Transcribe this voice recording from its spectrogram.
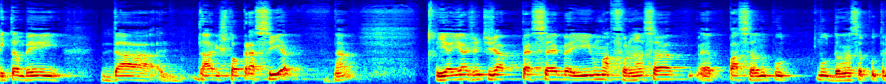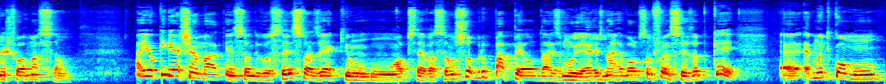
e também da, da aristocracia. Né? E aí a gente já percebe aí uma França é, passando por mudança, por transformação. Aí eu queria chamar a atenção de vocês, fazer aqui um, uma observação sobre o papel das mulheres na Revolução Francesa, porque é, é muito comum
